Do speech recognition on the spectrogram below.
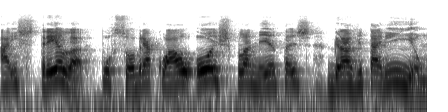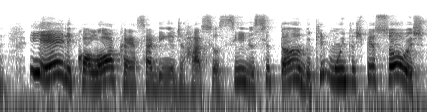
a estrela por sobre a qual os planetas gravitariam. E ele coloca essa linha de raciocínio citando que muitas pessoas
